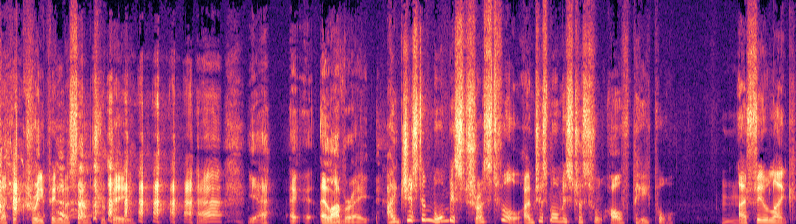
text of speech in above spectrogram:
like a creeping misanthropy yeah. Elaborate. I just am more mistrustful. I'm just more mistrustful of people. Hmm. I feel like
